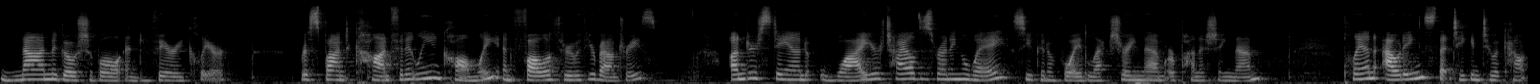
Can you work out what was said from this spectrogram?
non negotiable and very clear. Respond confidently and calmly and follow through with your boundaries. Understand why your child is running away so you can avoid lecturing them or punishing them. Plan outings that take into account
